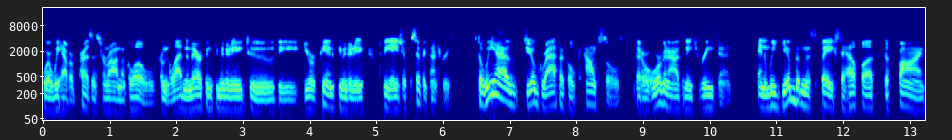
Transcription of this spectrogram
where we have a presence around the globe, from the Latin American community to the European community to the Asia Pacific countries. So we have geographical councils that are organized in each region, and we give them the space to help us define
